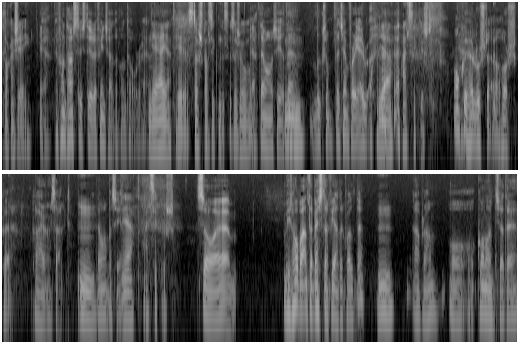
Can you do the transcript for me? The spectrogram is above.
klockan 6. Ja, det är fantastiskt det finns alla kontor här. Ja, ja, det är största välsignelse så så. Ja, det måste man säga. Det liksom det är för era. Ja, helt säkert onkel har lust att horska vad han sagt. Mm. Det må man säger. Ja, helt säkert. Så eh, vi hoppas allt det bästa för att kvällte. Mm. Abraham och, och konan heter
